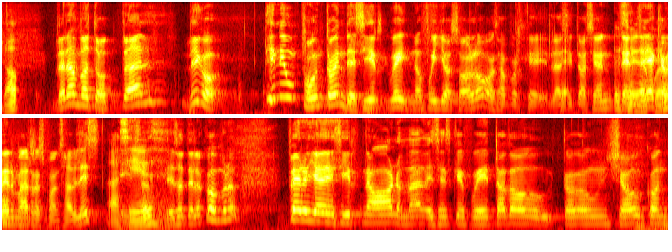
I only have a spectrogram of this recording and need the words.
No. Drama total. Digo, tiene un punto en decir, güey, no fui yo solo, o sea, porque la situación Eh, estoy de tendría que haber más responsables. Así Eso- es. Eso te lo compro. Pero ya decir, no, no mames, es que fue todo, todo un show con-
